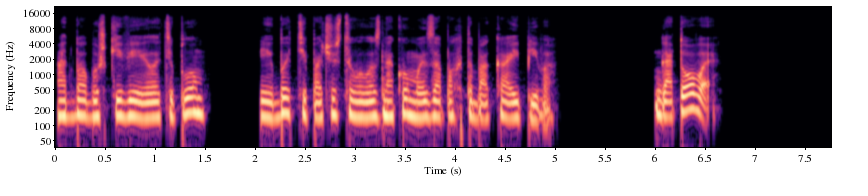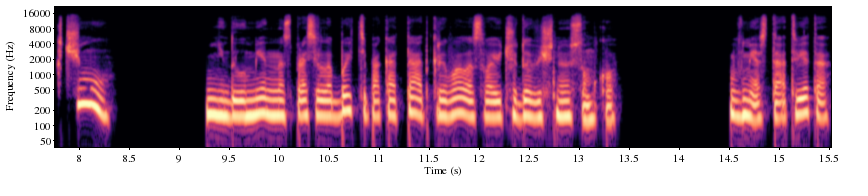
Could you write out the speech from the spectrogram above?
От бабушки веяло теплом, и Бетти почувствовала знакомый запах табака и пива. «Готовы?» «К чему?» Недоуменно спросила Бетти, пока та открывала свою чудовищную сумку. Вместо ответа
